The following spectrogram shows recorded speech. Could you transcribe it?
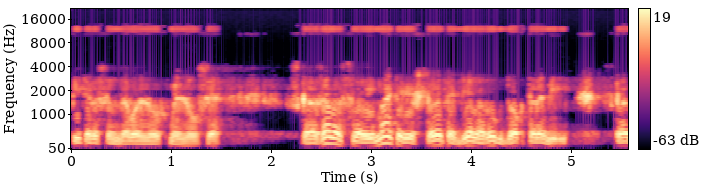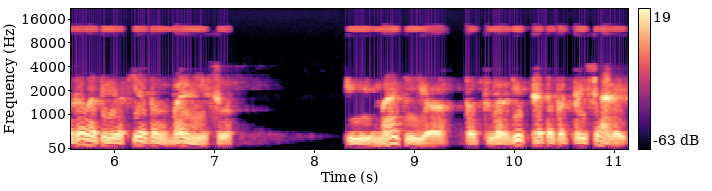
Питерсон довольно ухмыльнулся. Сказала своей матери, что это дело рук доктора Ли. Сказала перед отъездом в больницу. И мать ее подтвердит это под присягой.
